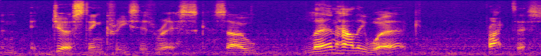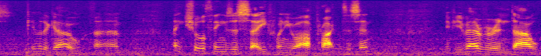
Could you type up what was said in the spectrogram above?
and it just increases risk. So learn how they work, practice, give it a go. Um, make sure things are safe when you are practicing. If you've ever in doubt,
